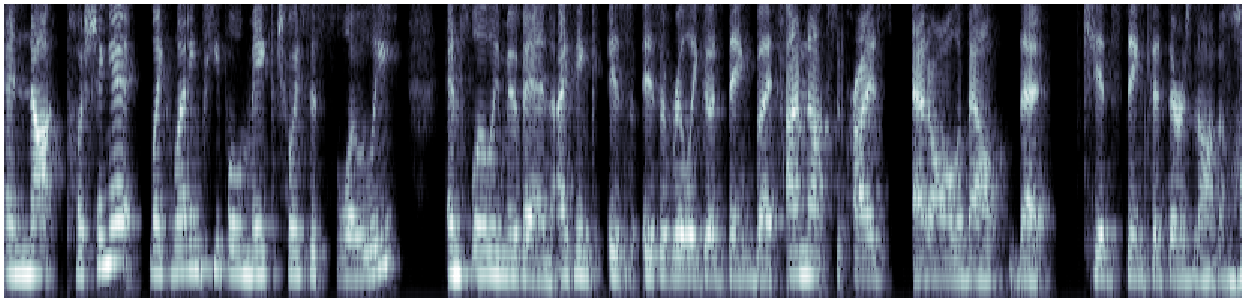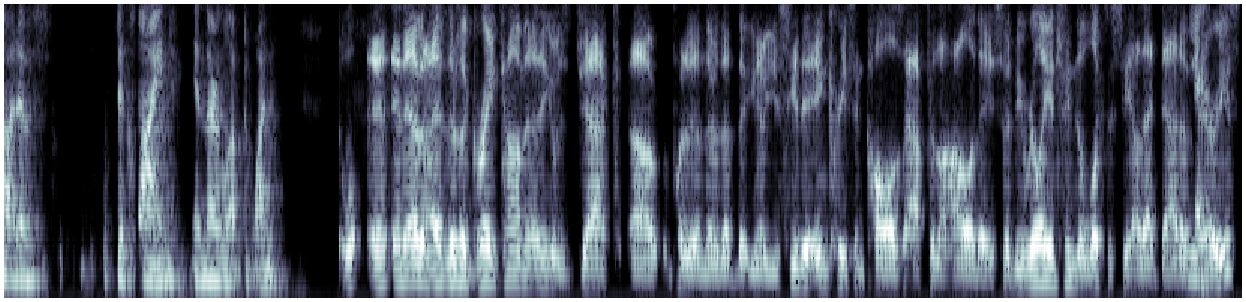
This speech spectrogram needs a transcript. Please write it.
and not pushing it like letting people make choices slowly and slowly move in i think is is a really good thing but i'm not surprised at all about that kids think that there's not a lot of decline in their loved one well, and, and Evan, I, there's a great comment. I think it was Jack uh, put it in there that, that you know you see the increase in calls after the holidays. So it'd be really interesting to look to see how that data yeah. varies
